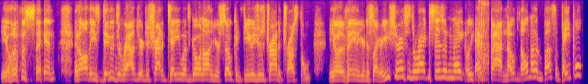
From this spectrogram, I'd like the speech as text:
You know what I'm saying? And all these dudes around you are just trying to tell you what's going on, and you're so confused. You're just trying to trust them. You know what I mean? And you're just like, "Are you sure this is the right decision to make?" We had to buy no, no another bus of people.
